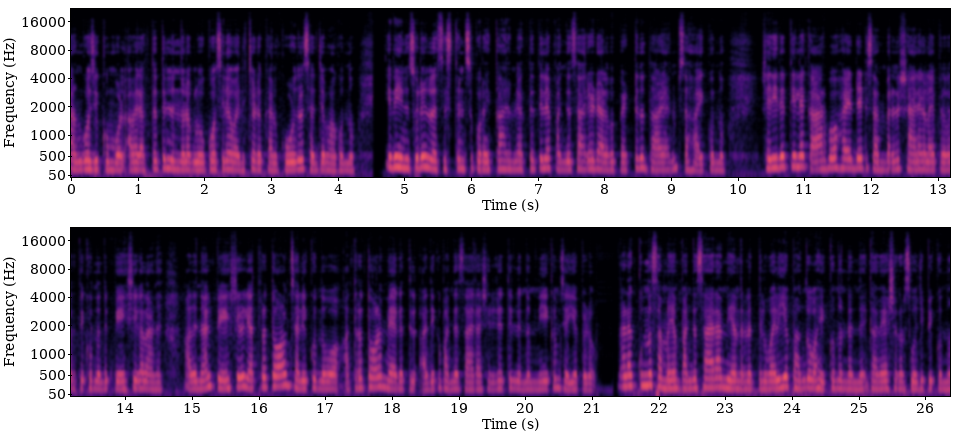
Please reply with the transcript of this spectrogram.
സങ്കോചിക്കുമ്പോൾ അവ രക്തത്തിൽ നിന്നുള്ള ഗ്ലൂക്കോസിനെ വലിച്ചെടുക്കാൻ കൂടുതൽ സജ്ജമാകുന്നു. ഇത് ഇൻസുലിൻ റെസിസ്റ്റൻസ് കുറയ്ക്കാനും രക്തത്തിലെ പഞ്ചസാരയുടെ അളവ് പെട്ടെന്ന് താഴാനും സഹായിക്കുന്നു. ശരീരത്തിലെ കാർബോഹൈഡ്രേറ്റ് സംഭരണശാലകളായി പ്രവർത്തിക്കുന്നത് പേശികളാണ്. അതിനാൽ പേശികൾ എത്രത്തോളം ചലിക്കുന്നുവോ അത്രത്തോളം വേഗത്തിൽ അധിക പഞ്ചസാര ശരീരത്തിൽ നിന്നും നീക്കം ചെയ്യപ്പെടും. നടക്കുന്ന സമയം പഞ്ചസാര നിയന്ത്രണത്തിൽ വലിയ പങ്ക് വഹിക്കുന്നുണ്ടെന്ന് ഗവേഷകർ സൂചിപ്പിക്കുന്നു.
